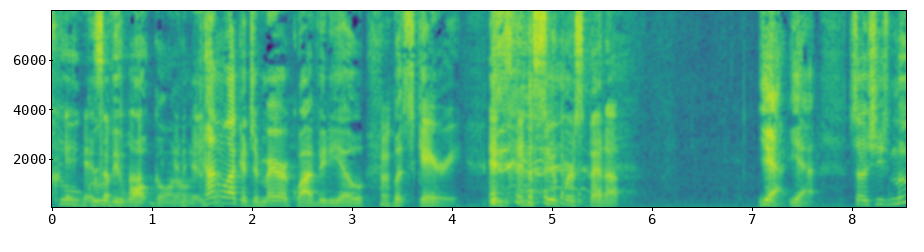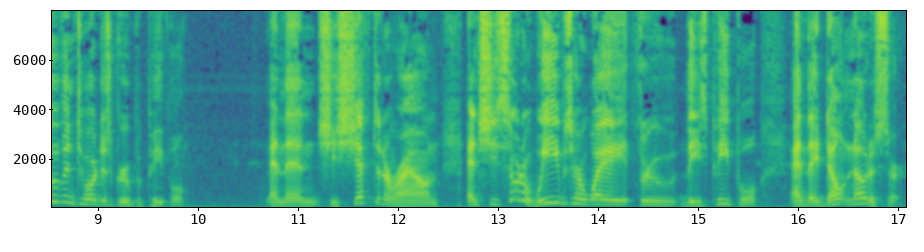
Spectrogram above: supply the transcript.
cool, It's groovy walk going on. Kind of like a Jamiroquai video, but scary. and, and super sped up. Yeah, yeah. So she's moving toward this group of people, and then she's shifting around, and she sort of weaves her way through these people, and they don't notice her.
